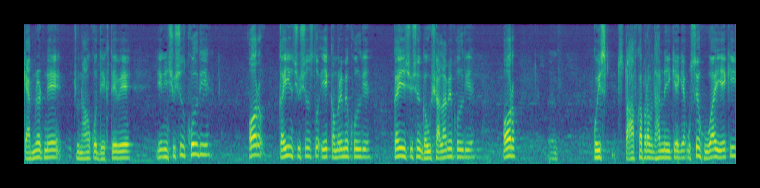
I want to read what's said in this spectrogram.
कैबिनेट ने चुनाव को देखते हुए ये इंस्टीट्यूशन खोल दिए, और कई इंस्टीट्यूशंस तो एक कमरे में खोल दिए। कई इंस्टीट्यूशन गौशाला में खोल दिए और कोई स्टाफ का प्रावधान नहीं किया गया। उससे हुआ ये कि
